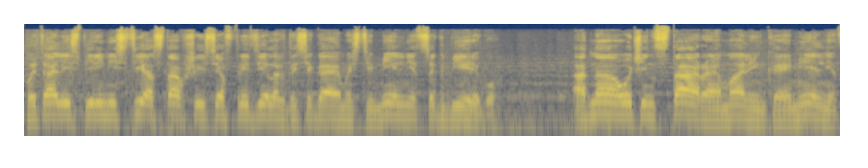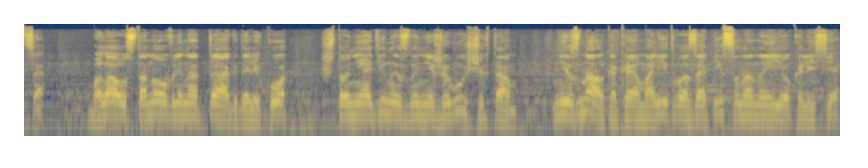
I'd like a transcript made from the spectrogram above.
пытались перенести оставшиеся в пределах досягаемости мельницы к берегу. Одна очень старая маленькая мельница была установлена так далеко, что ни один из ныне живущих там не знал, какая молитва записана на ее колесе.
